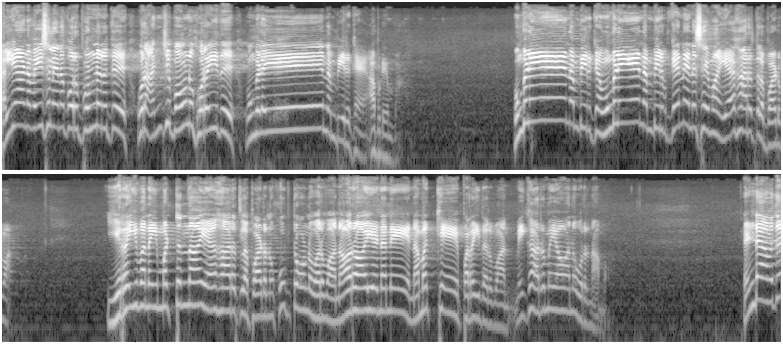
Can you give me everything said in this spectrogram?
கல்யாண வயசில் எனக்கு ஒரு பொண்ணு இருக்குது ஒரு அஞ்சு பவுனு குறையுது உங்களையே நம்பியிருக்கேன் அப்படிம்மா. உங்களையே நம்பியிருக்கேன் உங்களையே நம்பியிருக்கேன்னு என்ன செய்வான்? ஏகாரத்தில் பாடுவான். இறைவனை மட்டும்தான் ஏகாரத்தில் பாடணும் கூப்பிட்டோன்னு வருவான். நாராயணனே நமக்கே பறை தருவான். மிக அருமையான ஒரு நாமம். ரெண்டாவது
